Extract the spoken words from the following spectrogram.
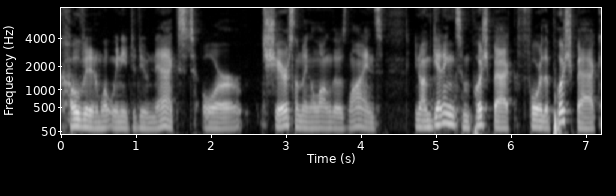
COVID and what we need to do next or share something along those lines, you know, I'm getting some pushback for the pushback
